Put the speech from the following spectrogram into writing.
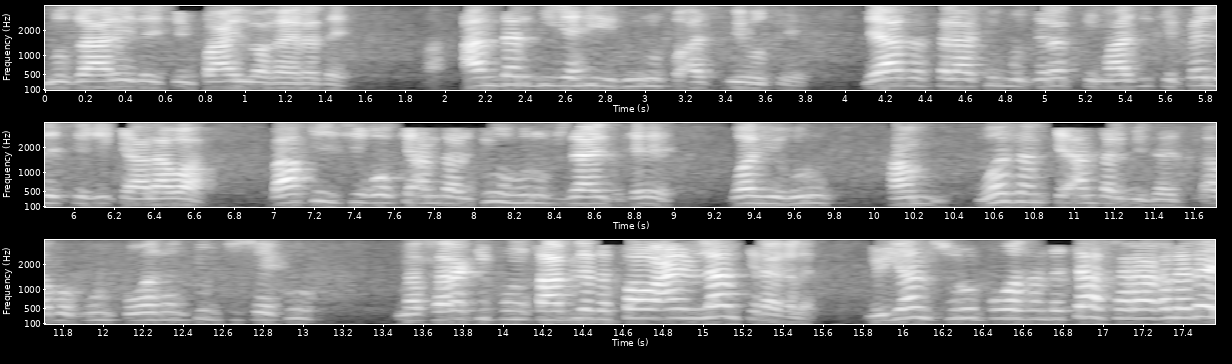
مضارع د اسم فاعل وغیرہ ده اندر به یہی حروف اصلي ہوتے ہیں لہذا ثلاثی مجرد کی ماضی کے پہلے صیغے کے علاوہ باقی صیغوں کے اندر جو حروف زائد ہے وہی حروف ہم وزن کے اندر بھی زائد اب ان کو وزن کوم چې شیکو نصره کې په مقابله د فاو عین لام کې راغله نو یان شروع په وزن د چا سره راغله ده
